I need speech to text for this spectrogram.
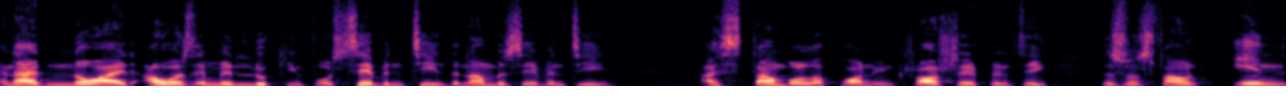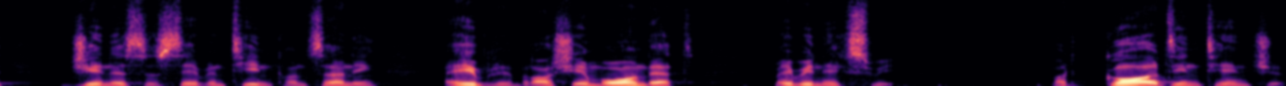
And I had no idea, I wasn't even looking for 17, the number 17. I stumbled upon in cross referencing, this was found in Genesis 17 concerning Abraham. But I'll share more on that maybe next week. But God's intention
